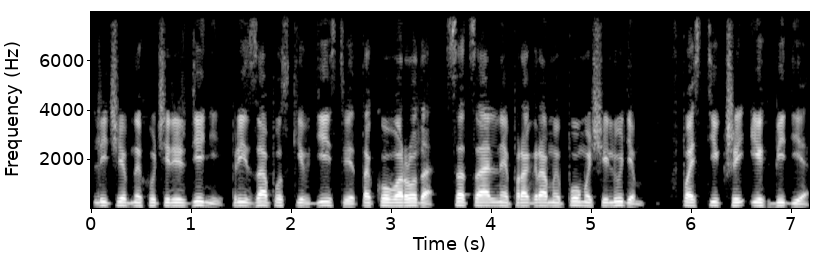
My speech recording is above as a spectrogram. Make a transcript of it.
лечебных учреждений при запуске в действие такого рода социальной программы помощи людям в постигшей их беде.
